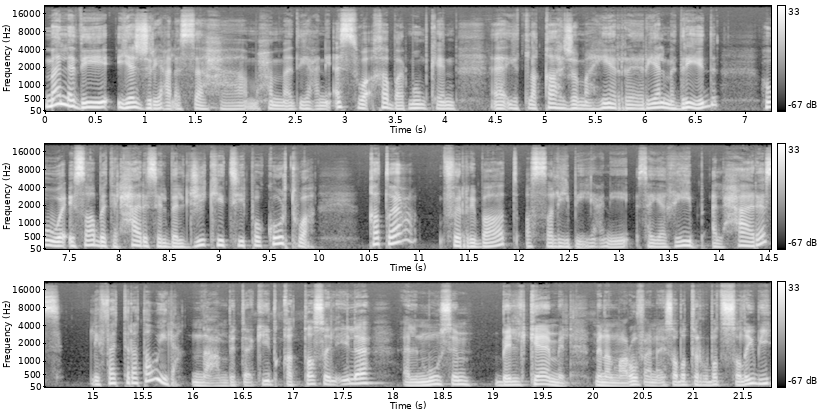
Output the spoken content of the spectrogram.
ما الذي يجري على الساحة محمد؟ يعني أسوأ خبر ممكن آه، يتلقاه جماهير ريال مدريد هو إصابة الحارس البلجيكي تيبو كورتوا قطع في الرباط الصليبي يعني سيغيب الحارس لفترة طويلة. نعم بالتأكيد قد تصل إلى الموسم بالكامل. من المعروف أن إصابة الرباط الصليبي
